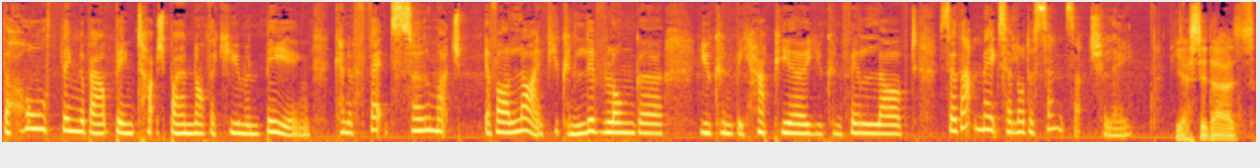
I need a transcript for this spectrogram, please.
the whole thing about being touched by another human being can affect so much of our life. You can live longer, you can be happier, you can feel loved. So that makes a lot of sense actually. Yes, it does.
